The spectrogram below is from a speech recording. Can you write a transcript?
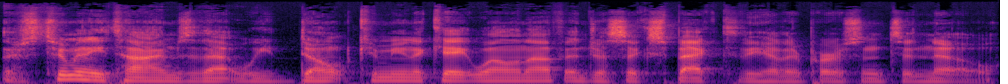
there's too many times that we don't communicate well enough and just expect the other person to know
